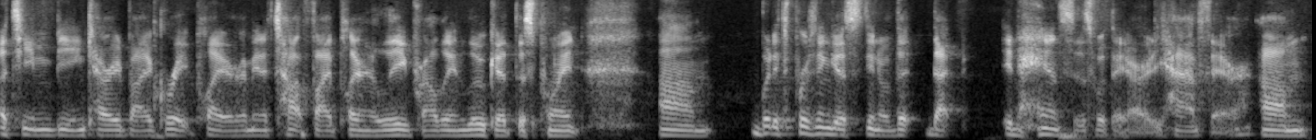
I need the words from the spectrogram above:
a team being carried by a great player. I mean, a top five player in the league, probably in Luka at this point. Um, but it's Porzingis, you know, that that enhances what they already have there. Um,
